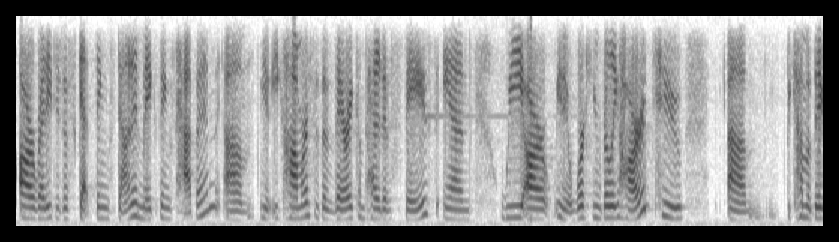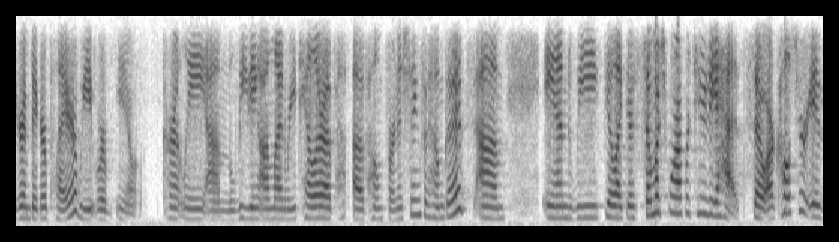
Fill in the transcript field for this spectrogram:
are ready to just get things done and make things happen. Um, you know, e-commerce is a very competitive space, and we are, you know, working really hard to um, become a bigger and bigger player. We, we're, you know, currently um, the leading online retailer of, of home furnishings and home goods. Um, and we feel like there's so much more opportunity ahead. So our culture is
